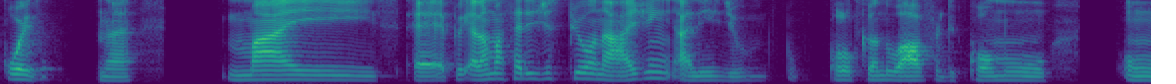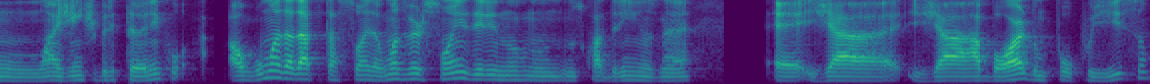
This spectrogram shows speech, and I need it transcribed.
coisa, né? Mas é, ela é uma série de espionagem ali, de, colocando o Alfred como um agente britânico algumas adaptações, algumas versões dele no, no, nos quadrinhos, né? É, já, já aborda um pouco disso,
